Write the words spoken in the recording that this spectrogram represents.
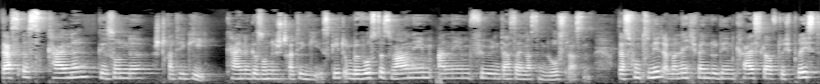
Das ist keine gesunde Strategie. Keine gesunde Strategie. Es geht um bewusstes Wahrnehmen, Annehmen, Fühlen, Dasein lassen, Loslassen. Das funktioniert aber nicht, wenn du den Kreislauf durchbrichst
